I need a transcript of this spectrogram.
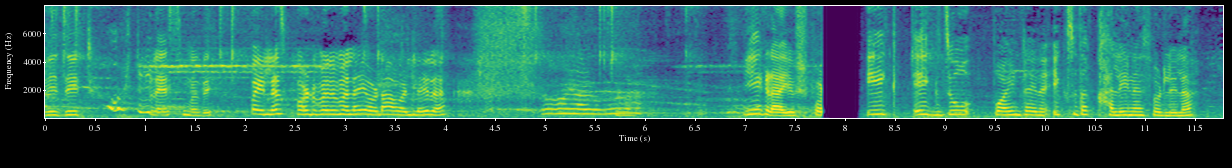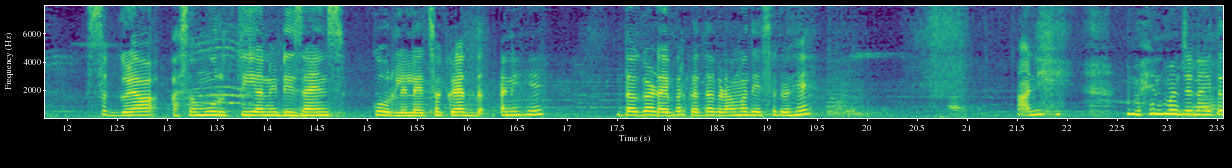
विजिट प्लेसमध्ये पहिल्या स्पॉटमध्ये मला एवढं आवडलेलं ये इकडं आयुष एक एक जो पॉइंट आहे ना एक सुद्धा खाली नाही सोडलेला. सगळ्या असं मूर्ती आणि डिझाईन्स कोरलेल्या आहेत. सगळ्यात द- आणि हे दगड आहे बरं का दगडामध्ये सगळं हे. आणि मेन म्हणजे नाही तर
